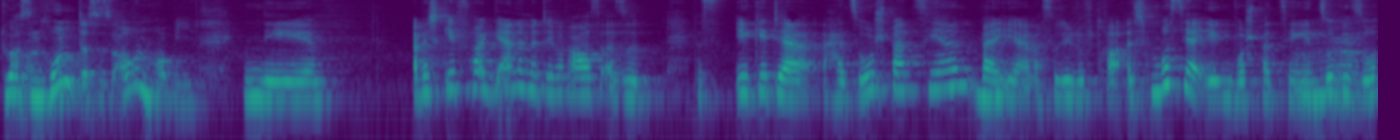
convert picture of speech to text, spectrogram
du hast einen Hund, das ist auch ein Hobby. Nee. Aber ich gehe voll gerne mit dem raus. Also, das, ihr geht ja halt so spazieren, weil ihr einfach so die Luft raus. Also ich muss ja irgendwo spazieren gehen, Ja. sowieso.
